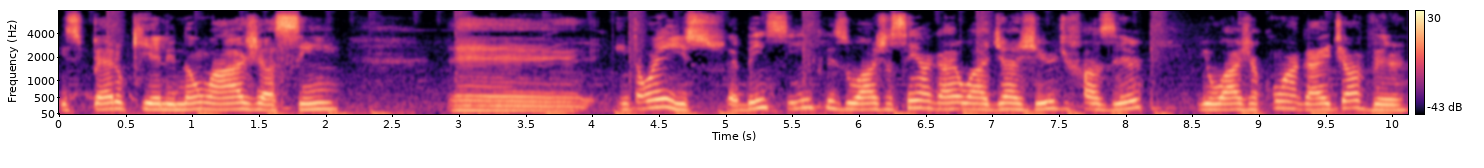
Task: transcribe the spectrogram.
Espero que ele não haja assim. É, então é isso, é bem simples. O haja sem H é o A de agir, de fazer, e o haja com H é de haver,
